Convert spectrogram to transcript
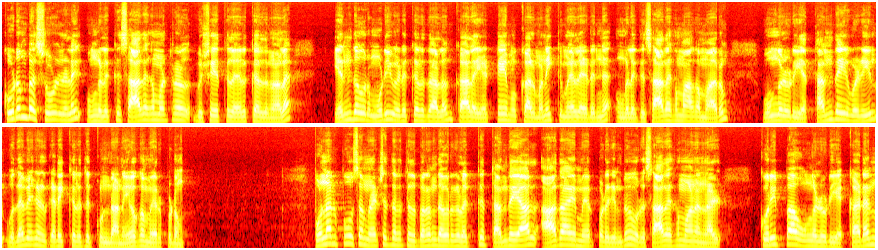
குடும்ப சூழ்நிலை உங்களுக்கு சாதகமற்ற விஷயத்தில் இருக்கிறதுனால எந்த ஒரு முடிவு எடுக்கிறதாலும் காலை எட்டே முக்கால் மணிக்கு மேலே எடுங்க. உங்களுக்கு சாதகமாக மாறும். உங்களுடைய தந்தை வழியில் உதவிகள் கிடைக்கிறதுக்கு உண்டான யோகம் ஏற்படும். புனர்பூசம் நட்சத்திரத்தில் பிறந்தவர்களுக்கு தந்தையால் ஆதாயம் ஏற்படுகின்ற ஒரு சாதகமான நாள். குறிப்பாக உங்களுடைய கடன்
